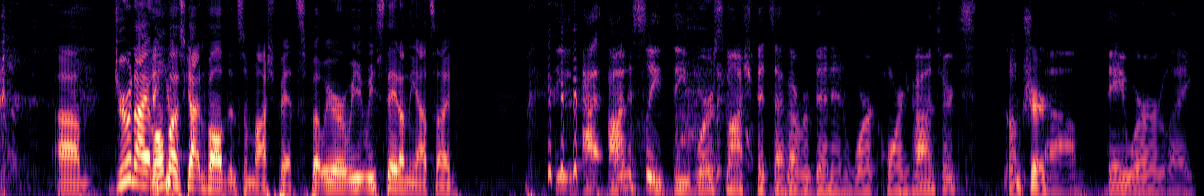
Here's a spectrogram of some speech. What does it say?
um, drew and i you- almost got involved in some mosh pits but we were we, we stayed on the outside the, I, honestly, the worst mosh pits I've ever been in were Korn concerts. I'm sure. Um, they were like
